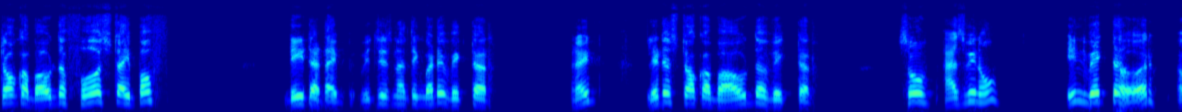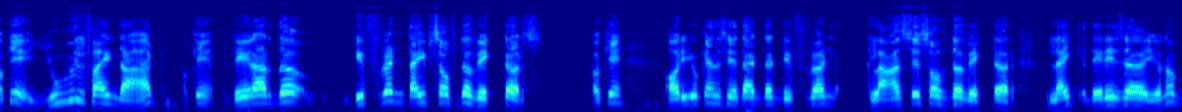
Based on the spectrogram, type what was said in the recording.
talk about the first type of data type which is nothing but a vector right? Let us talk about the vector. So as we know in vector okay you will find that okay there are the different types of the vectors okay or you can say that the different classes of the vector like there is a you know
